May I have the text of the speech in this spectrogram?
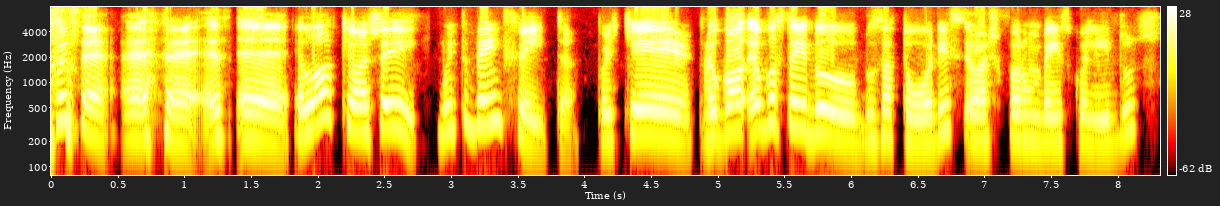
Pois é, é, é, é, é Loki eu achei muito bem feita, porque eu, go eu gostei do, dos atores, eu acho que foram bem escolhidos.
